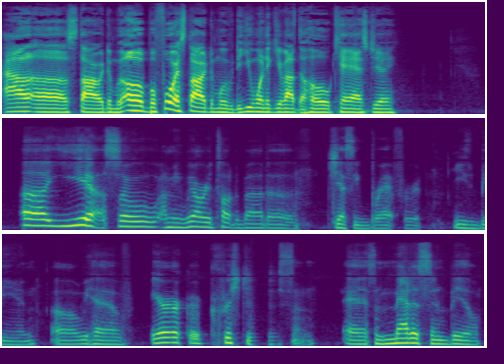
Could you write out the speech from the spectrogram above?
I'll uh, start with the movie. Oh, before I start the movie, do you want to give out the whole cast, Jay? Uh, yeah. So I mean, we already talked about uh Jesse Bradford. He's being. Uh, we have Erika Christensen as Madison Bill.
